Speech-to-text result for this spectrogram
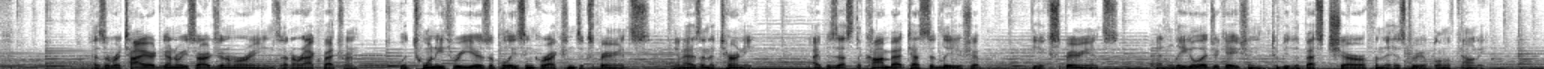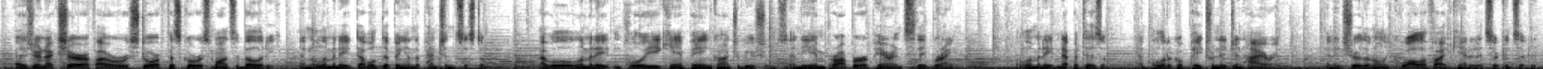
As a retired gunnery sergeant of Marines and Iraq veteran, with 23 years of policing corrections experience, and as an attorney, I possess the combat tested leadership, the experience, and legal education to be the best sheriff in the history of Plymouth County. As your next sheriff, I will restore fiscal responsibility and eliminate double dipping in the pension system. I will eliminate employee campaign contributions and the improper appearance they bring, eliminate nepotism and political patronage in hiring, and ensure that only qualified candidates are considered.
